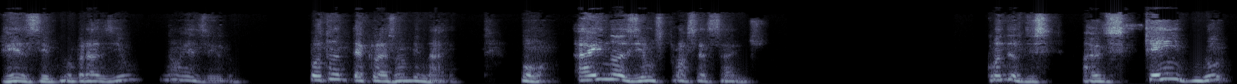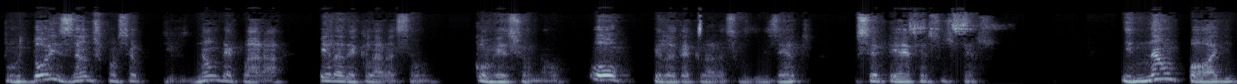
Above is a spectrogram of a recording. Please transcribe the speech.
resido no Brasil? Não resido. Portanto, declaração binária. Bom, aí nós íamos processar isso. Quando eu disse, eu disse quem por dois anos consecutivos não declarar pela declaração convencional ou pela declaração de isento, o CPF é suspenso. E não pode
